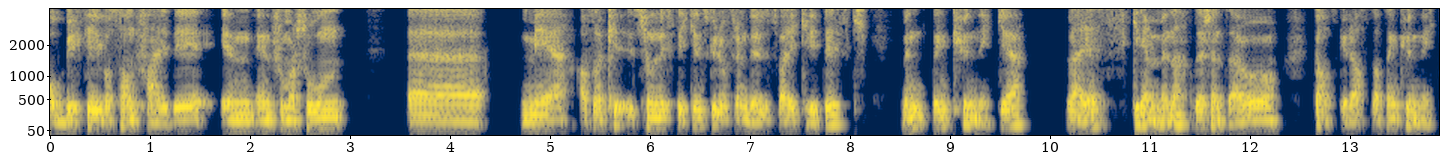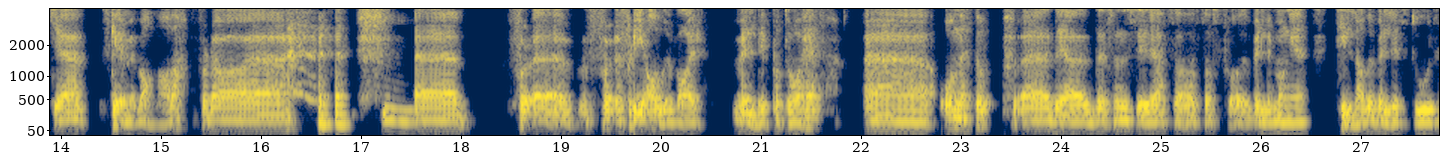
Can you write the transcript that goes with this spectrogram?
objektiv og sannferdig in, informasjon eh, med altså, Journalistikken skulle jo fremdeles være kritisk, men den kunne ikke være skremmende. Det skjønte jeg jo ganske raskt, at den kunne ikke skremme vannet av deg. For da mm. Eh, for, eh, for, Fordi alle var veldig på tå hev. Uh, og nettopp det, det, som du sier, altså, altså, veldig mange tilla det veldig stor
